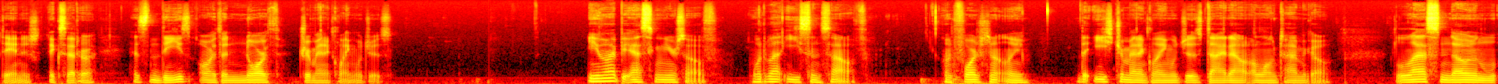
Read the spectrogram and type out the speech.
Danish, etc., as these are the North Germanic languages. You might be asking yourself, what about East and South? Unfortunately, the East Germanic languages died out a long time ago. The last known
